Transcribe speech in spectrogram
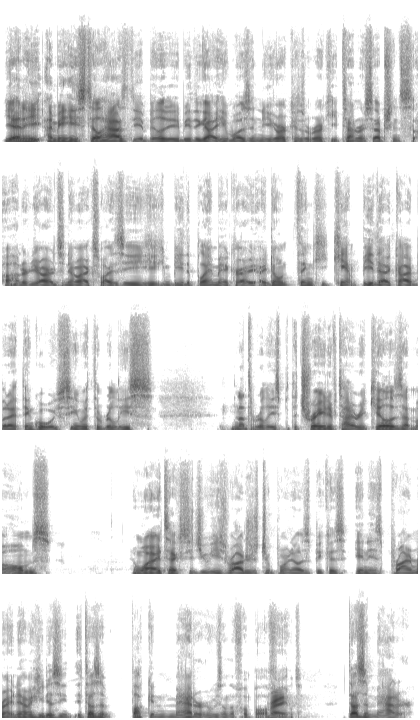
Yeah, and he, I mean, he still has the ability to be the guy he was in New York as a rookie 10 receptions, 100 yards, you know, XYZ. He can be the playmaker. I, I don't think he can't be that guy, but I think what we've seen with the release, not the release, but the trade of Tyreek Hill is that Mahomes, and why I texted you, he's Rodgers 2.0 is because in his prime right now, he doesn't, it doesn't fucking matter who's on the football field. It doesn't matter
